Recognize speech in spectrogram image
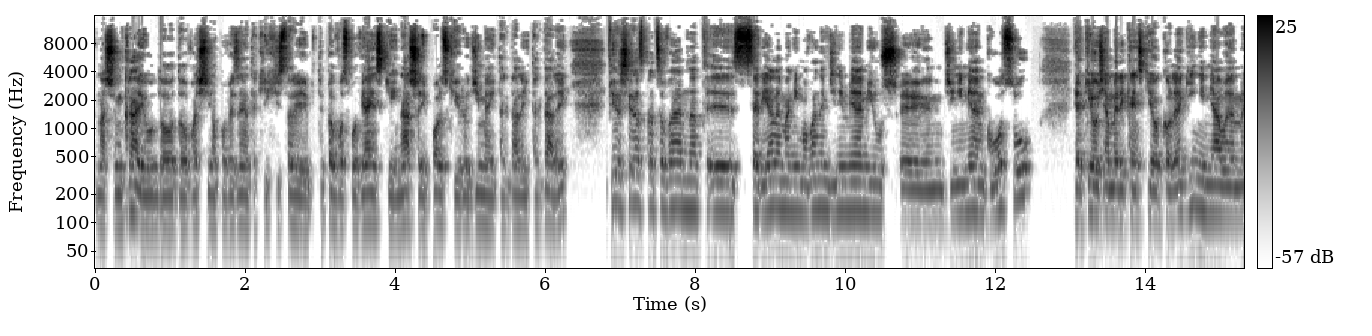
w naszym kraju do, do właśnie opowiedzenia takiej historii typowo słowiańskiej, naszej, polskiej, rodzimej tak tak dalej. Pierwszy raz pracowałem nad serialem animowanym, gdzie nie miałem już, gdzie nie miałem głosu, jakiegoś amerykańskiego kolegi, nie miałem,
